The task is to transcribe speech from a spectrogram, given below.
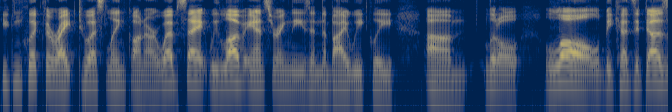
You can click the Write to Us link on our website. We love answering these in the bi weekly um, little lull because it does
